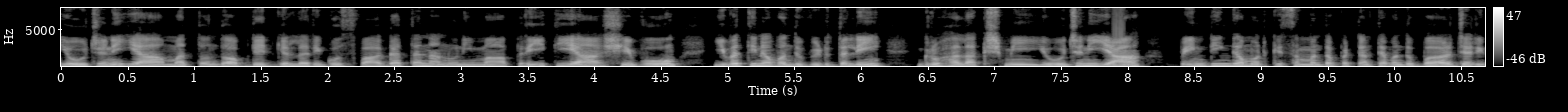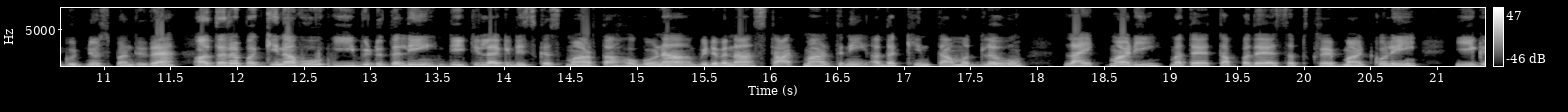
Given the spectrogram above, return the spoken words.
ಯೋಜನೆಯ ಮತ್ತೊಂದು ಅಪ್ಡೇಟ್ಗೆಲ್ಲರಿಗೂ ಸ್ವಾಗತ. ನಾನು ನಿಮ್ಮ ಪ್ರೀತಿಯ ಶಿವು. ಇವತ್ತಿನ ಒಂದು ವಿಡಿಯೋದಲ್ಲಿ ಗೃಹಲಕ್ಷ್ಮಿ ಯೋಜನೆಯ ಪೆಂಡಿಂಗ್ ಅಮೌಂಟ್ಗೆ ಸಂಬಂಧಪಟ್ಟಂತೆ ಒಂದು ಭರ್ಜರಿ ಗುಡ್ ನ್ಯೂಸ್ ಬಂದಿದೆ. ಅದರ ಬಗ್ಗೆ ನಾವು ಈ ವಿಡಿಯೋದಲ್ಲಿ ಡೀಟೇಲ್ ಆಗಿ ಡಿಸ್ಕಸ್ ಮಾಡ್ತಾ ಹೋಗೋಣ. ವಿಡಿಯೋನ ಸ್ಟಾರ್ಟ್ ಮಾಡ್ತೀನಿ. ಅದಕ್ಕಿಂತ ಮೊದಲು ಲೈಕ್ ಮಾಡಿ ಮತ್ತೆ ತಪ್ಪದೆ ಸಬ್ಸ್ಕ್ರೈಬ್ ಮಾಡ್ಕೊಳ್ಳಿ. ಈಗ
